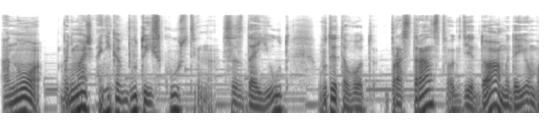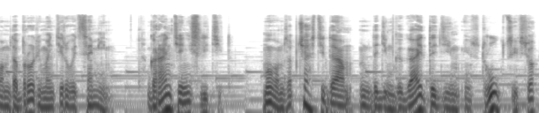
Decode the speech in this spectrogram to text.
Оно, понимаешь, они как будто искусственно создают вот это вот пространство, где, да, мы даем вам добро ремонтировать самим. Гарантия не слетит. Мы вам запчасти дам, дадим гайд, дадим инструкции, все,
